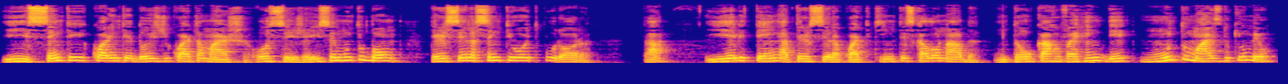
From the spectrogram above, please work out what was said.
e 142 de quarta marcha, ou seja, isso é muito bom. Terceira 108 por hora, tá? E ele tem a terceira, quarta e quinta escalonada. Então o carro vai render muito mais do que o meu.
